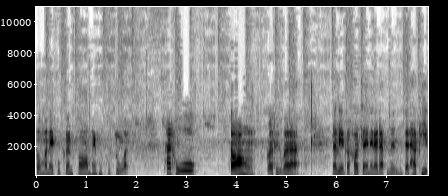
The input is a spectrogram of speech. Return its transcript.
ส่งมาใน Google Form ให้คุณครูตรวจ ถ้าถูกต้องก็ถือว่านักเรียนก็เข้าใจในระดับหนึ่ง แต่ถ้าผิด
